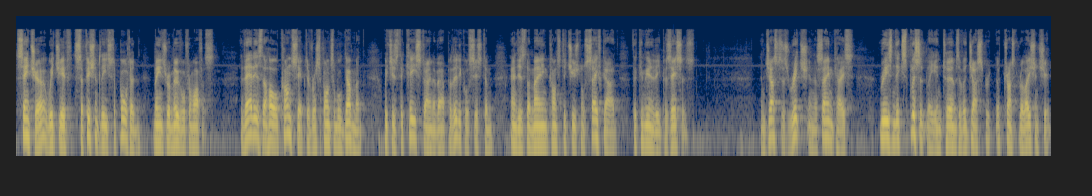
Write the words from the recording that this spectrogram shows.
Censure, which, if sufficiently supported, means removal from office. That is the whole concept of responsible government, which is the keystone of our political system and is the main constitutional safeguard the community possesses. And Justice Rich, in the same case, reasoned explicitly in terms of a just a trust relationship.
